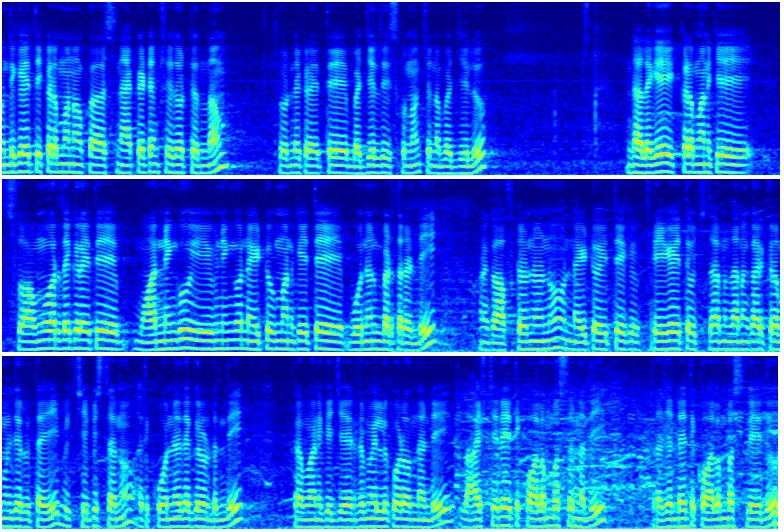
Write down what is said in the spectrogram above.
ముందుకైతే ఇక్కడ మనం ఒక స్నాక్ ఐటమ్స్ ఏదో తిందాం. చూడండి ఇక్కడైతే బజ్జీలు తీసుకున్నాం చిన్న బజ్జీలు. అండ్ అలాగే ఇక్కడ మనకి స్వామివారి దగ్గర అయితే మార్నింగ్ ఈవినింగ్ నైట్ మనకైతే భోజనం పెడతారండి. మనకి ఆఫ్టర్నూన్ నైట్ అయితే ఫ్రీగా అయితే ఉచిత అన్నదాన కార్యక్రమాలు జరుగుతాయి. మీకు చూపిస్తాను అది కోనే దగ్గర ఉంటుంది. ఇక్కడ మనకి జనరల్ మిల్లు కూడా ఉందండి. లాస్ట్ ఇయర్ అయితే కొలంబస్ ఉన్నది. ప్రజెంట్ అయితే కొలంబస్ లేదు.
